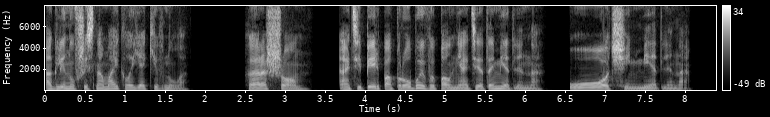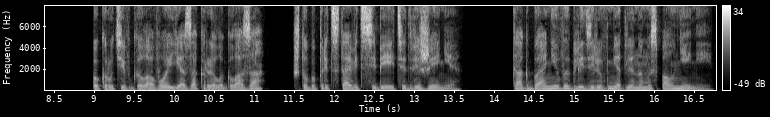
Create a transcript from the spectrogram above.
Оглянувшись на Майкла, я кивнула. «Хорошо. А теперь попробуй выполнять это медленно. Очень медленно». Покрутив головой, я закрыла глаза, чтобы представить себе эти движения. Как бы они выглядели в медленном исполнении?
